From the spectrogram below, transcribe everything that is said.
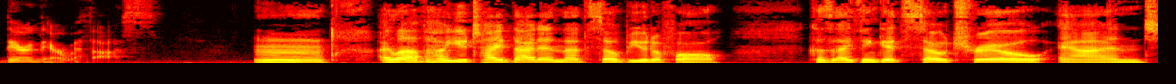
they're there with us. Mm, I love how you tied that in. That's so beautiful because I think it's so true. And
